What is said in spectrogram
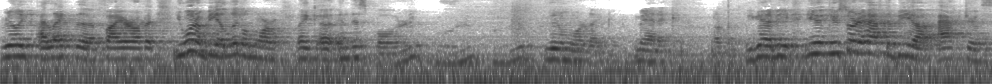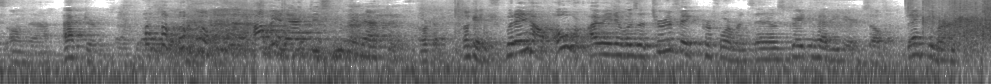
Really, I like the fire of it. You want to be a little more like uh, in this bar, a little more like manic. Okay. You gotta be, you, you sort of have to be an actress on that. Actor. I'll be an actress, you be an actor. Okay. Okay, but anyhow, over, I mean, it was a terrific performance and it was great to have you here, so thank you very much.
